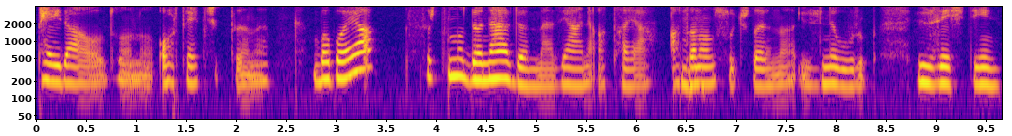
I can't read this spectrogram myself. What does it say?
peyda olduğunu, ortaya çıktığını, babaya sırtını döner dönmez yani ataya, atanın Hı-hı. suçlarını yüzüne vurup yüzleştiğin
